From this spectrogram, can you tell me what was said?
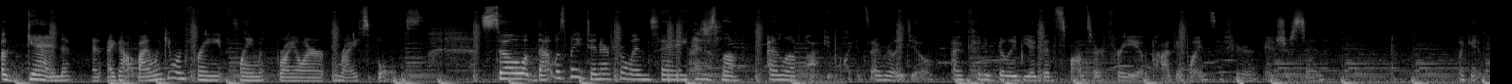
again and I got buy one get one free flame broiler rice bowls So that was my dinner for Wednesday. I just love, I love Pocket Points. I really do. I could really be a good sponsor for you, Pocket Points, if you're interested. Look at me.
